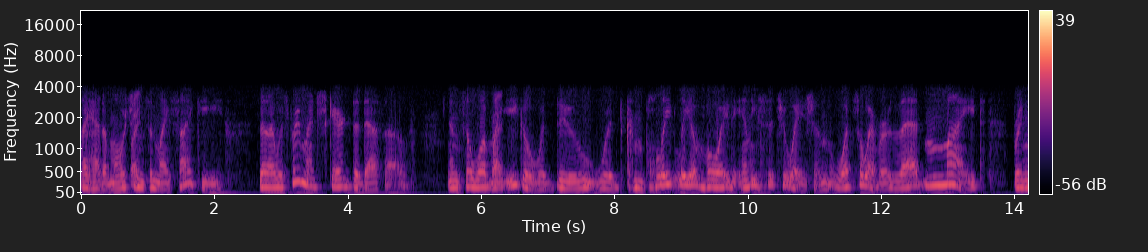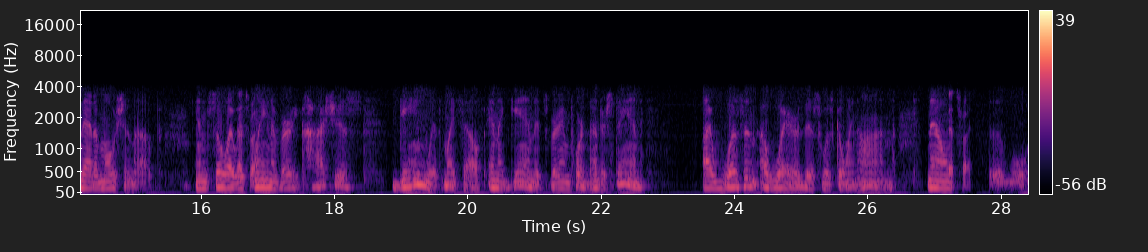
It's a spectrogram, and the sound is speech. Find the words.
I had emotions right. in my psyche that I was pretty much scared to death of. And so, what my ego would do would completely avoid any situation whatsoever that might bring that emotion up. And so, I was right. playing a very cautious game with myself. And again, it's very important to understand I wasn't aware this was going on. Now, that's right. Uh,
